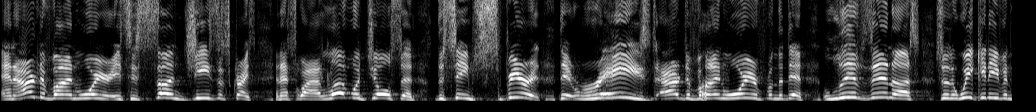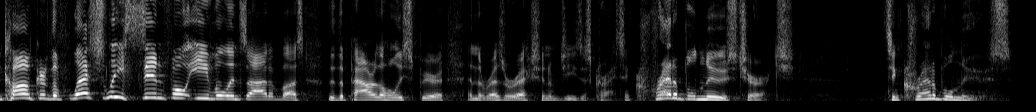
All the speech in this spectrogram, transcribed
And our divine warrior is his son Jesus Christ. And that's why I love what Joel said. The same spirit that raised our divine warrior from the dead lives in us so that we can even conquer the fleshly sinful evil inside of us through the power of the Holy Spirit and the resurrection of Jesus Christ. Incredible news church it's incredible news.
